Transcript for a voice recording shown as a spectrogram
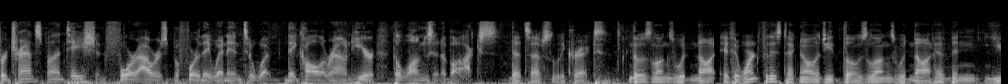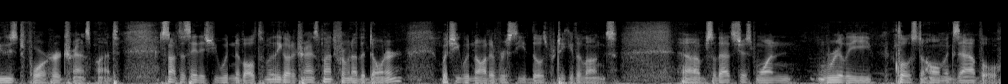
for transplantation four hours before they went into what they call around here the lungs in a box. That's absolutely correct. Those lungs would not, if it weren't for this technology, those lungs would not have been used for her transplant. It's not to say that she wouldn't have ultimately got a transplant from another donor, but she would not have received those particular lungs. Um, so that's just one really close to home example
